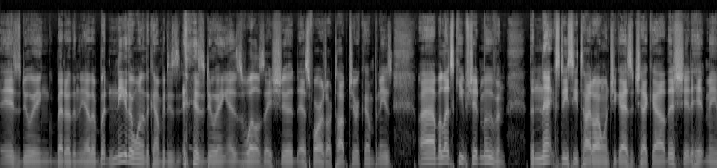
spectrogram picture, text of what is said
is doing better than the other, but neither one of the companies is doing as well as they should as far as our top tier companies. Uh, but let's keep shit moving. The next DC title I want you guys to check out. This shit hit me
